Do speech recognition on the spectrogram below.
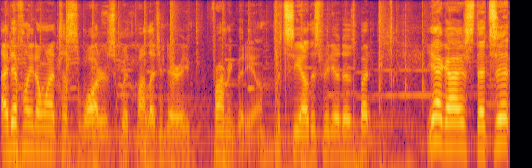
I definitely don't want to test the waters with my legendary farming video. Let's see how this video does, but yeah guys, that's it.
